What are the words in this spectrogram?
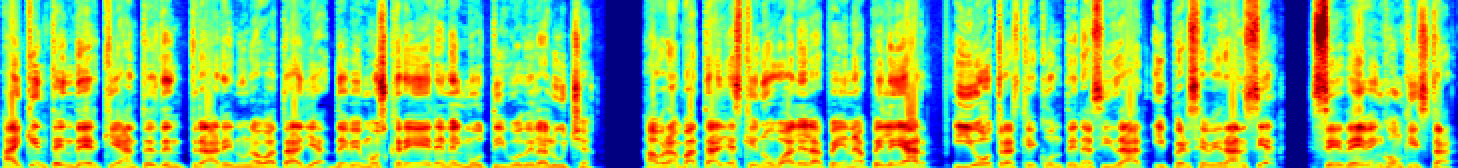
Hay que entender que antes de entrar en una batalla debemos creer en el motivo de la lucha. Habrán batallas que no vale la pena pelear y otras que con tenacidad y perseverancia se deben conquistar.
